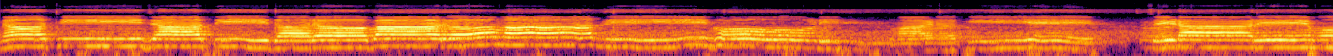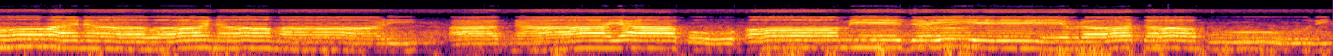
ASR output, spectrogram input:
નથી જાતી દરબારમાંથી છેડા રે મોહન આજ્ઞાયાપો અમે જઈએ વ્રત પૂરી.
